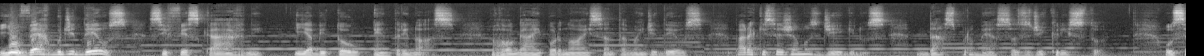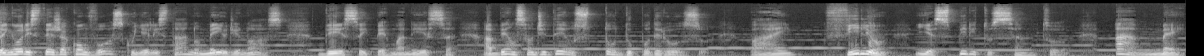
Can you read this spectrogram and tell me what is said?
E o Verbo de Deus se fez carne e habitou entre nós. Rogai por nós, Santa Mãe de Deus, para que sejamos dignos das promessas de Cristo. O Senhor esteja convosco e Ele está no meio de nós. Desça e permaneça a bênção de Deus Todo-Poderoso, Pai, Filho e Espírito Santo. Amém.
